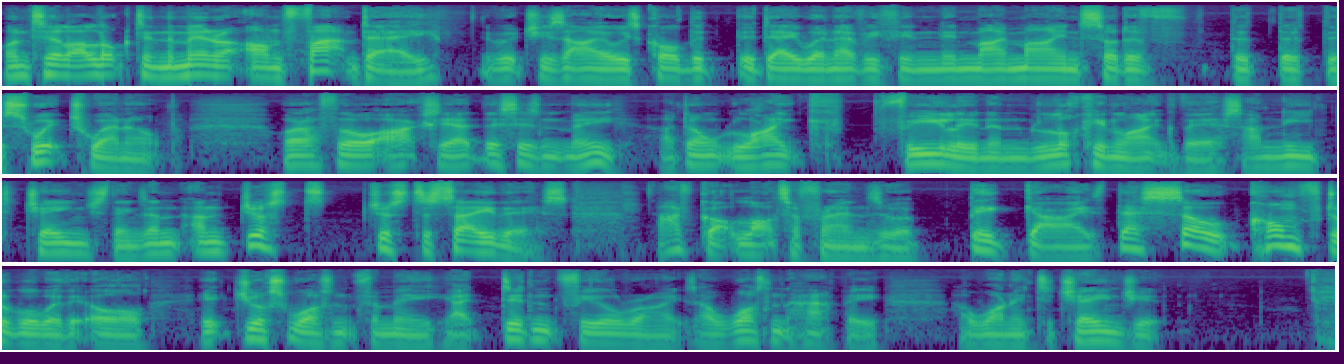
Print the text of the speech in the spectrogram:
Until I looked in the mirror on Fat Day, which is I always called the, the day when everything in my mind sort of the, the, the switch went up, where I thought, actually, this isn't me. I don't like feeling and looking like this. I need to change things. And and just just to say this, I've got lots of friends who are big guys. They're so comfortable with it all. It just wasn't for me. It didn't feel right. I wasn't happy. I wanted to change it.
